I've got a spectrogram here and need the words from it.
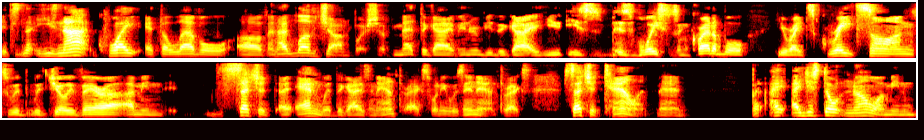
It's not, he's not quite at the level of, and I love John Bush. I've met the guy, I've interviewed the guy. He, he's his voice is incredible. He writes great songs with with Joey Vera. I mean, such a and with the guys in Anthrax when he was in Anthrax, such a talent, man. But I, I just don't know. I mean,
